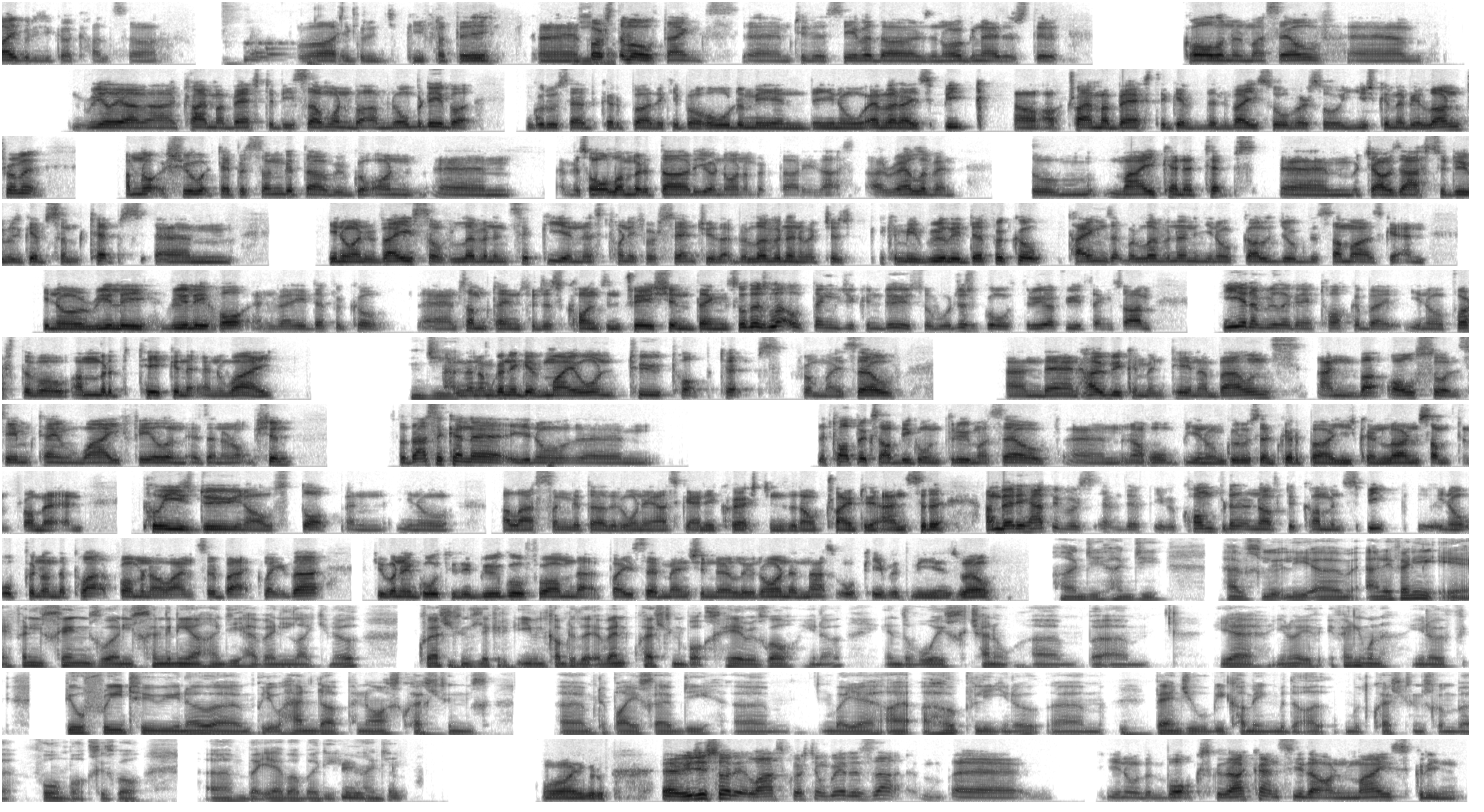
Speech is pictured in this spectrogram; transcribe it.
ਵਾਹਿਗੁਰੂ ਜੀ ਕਾ ਖਾਲਸਾ ਵਾਹਿਗੁਰੂ ਜੀ ਕੀ first of all thanks um, to the sevadars and organizers to Colin and myself. Um, really I, try my best to be someone but I'm nobody but Guru Sahib they keep a hold of me, and you know, whenever I speak, I'll, try my best to give the advice over so you can maybe learn from it. I'm not sure what type of Sangata we've got on, um, if it's all Amritdhari or non Amritdhari, that's irrelevant so my kind of tips, um, which I was asked to do, was give some tips, um, you know, advice of living in Sikhi in this 21st century that we're living in, which is it can be really difficult times that we're living in. You know, Kaljug, the summer is getting, you know, really, really hot and very difficult. And um, sometimes for just concentration things. So there's little things you can do. So we'll just go through a few things. So I'm here. I'm really going to talk about, you know, first of all, Amrit taking it and why. G. And then I'm going to give my own two top tips from myself and then how we can maintain a balance and but also at the same time why failing isn't an option so that's the kind of you know um, the topics i'll be going through myself um, and i hope you know guru said you can learn something from it and please do you know i'll stop and you know I'll ask Sangata if they want to ask any questions and I'll try to answer it. I'm very happy for, if, you're confident enough to come and speak, you know, open on the platform and I'll answer back like that. If you want to go through the Google form that Faisal mentioned earlier on, and that's okay with me as well. Hanji, Hanji. Absolutely. Um, and if any if any things or any sangania Hanji have any like, you know, questions, they could even come to the event question box here as well, you know, in the voice channel. Um, but um yeah, you know, if, if anyone, you know, if, feel free to, you know, um, put your hand up and ask questions um to Pai Sabdi. Um but yeah, I, I hopefully, you know, um Benji will be coming with the with questions from the form box as well. Um but yeah, Babadi, Hanji. Well, uh, you just saw the last question. Where is that uh, you know the box because I can't see that on my screen.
